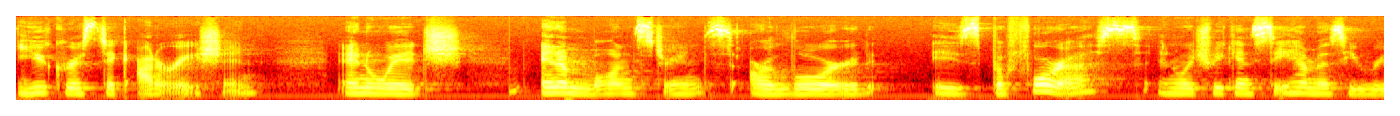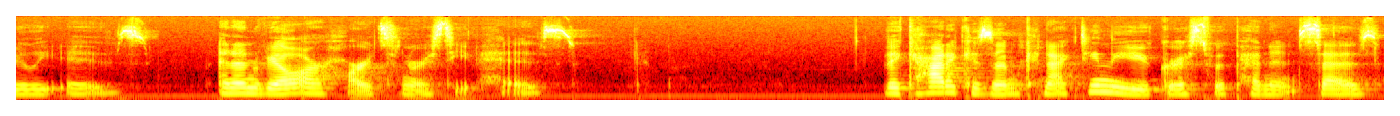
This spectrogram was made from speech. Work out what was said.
Eucharistic adoration, in which in a monstrance, our Lord is before us, in which we can see him as he really is, and unveil our hearts and receive his. The Catechism connecting the Eucharist with penance says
